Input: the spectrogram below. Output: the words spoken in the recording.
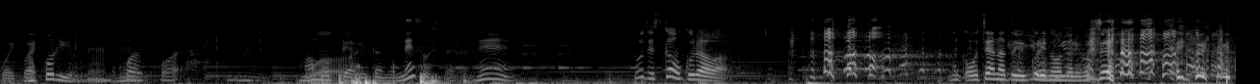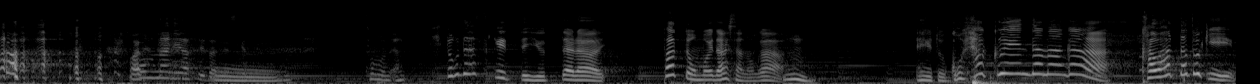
怖い怖い。残るよね。怖い怖い、守ってあげたのねそしたらねどうですかオクラは？なんかお茶なとゆっくり飲んでおります。こんなになってたんですけど、そうね人助けって言ったらパッと思い出したのが、うん、えっ、ー、と500円玉が変わった時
